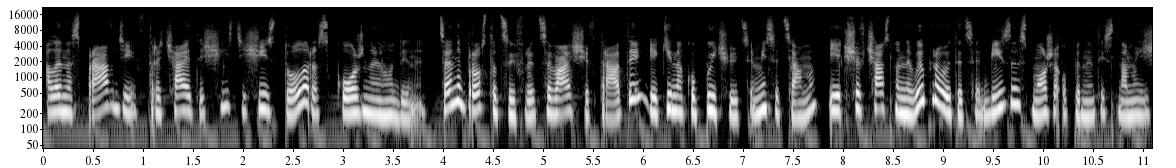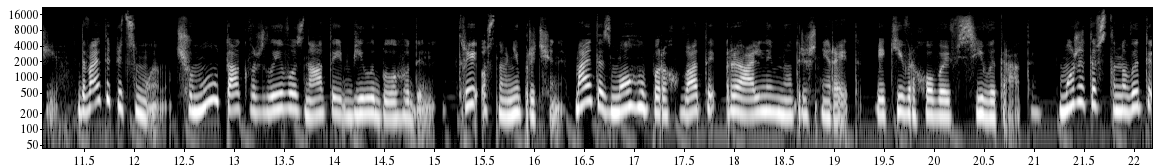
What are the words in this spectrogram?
але насправді втрачаєте 6,6 долара з кожної години. Це не просто цифри, це ваші втрати, які накопичуються місяцями. І якщо вчасно не виправити це, бізнес може опинитись на межі. Давайте підсумуємо, чому так важливо знати billable години. Три основні причини: маєте змогу порахувати реальний внутрішній рейд, який враховує всі витрати. Можете встановити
